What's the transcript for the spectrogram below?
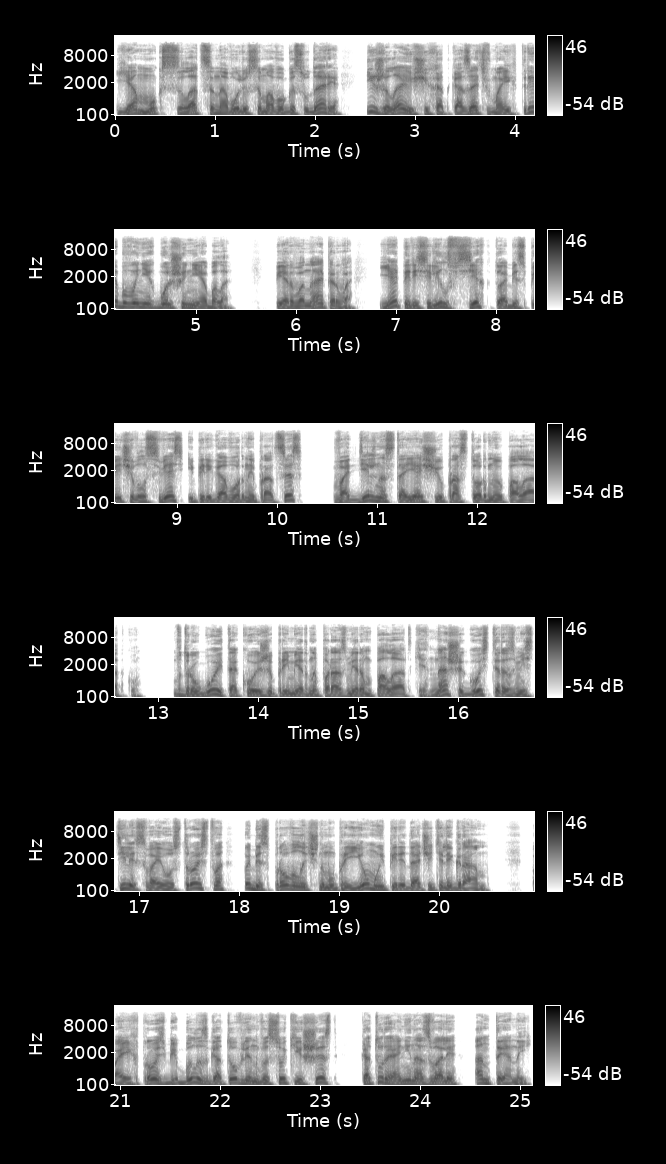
Я мог ссылаться на волю самого государя, и желающих отказать в моих требованиях больше не было. Перво-наперво я переселил всех, кто обеспечивал связь и переговорный процесс, в отдельно стоящую просторную палатку. В другой, такой же примерно по размерам палатки, наши гости разместили свои устройства по беспроволочному приему и передаче телеграмм. По их просьбе был изготовлен высокий шест, который они назвали антенной,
